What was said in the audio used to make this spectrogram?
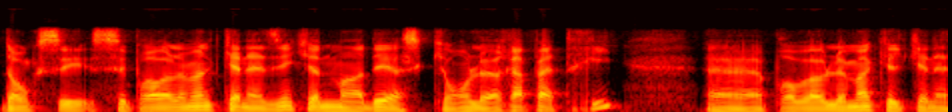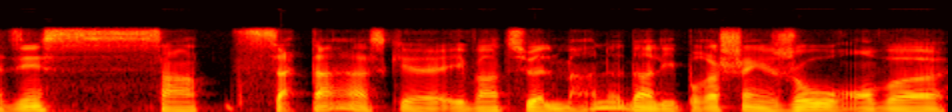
Donc, c'est probablement le Canadien qui a demandé à ce qu'on le rapatrie. Euh, probablement que le Canadien s'attend à ce qu'éventuellement, dans les prochains jours, on va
